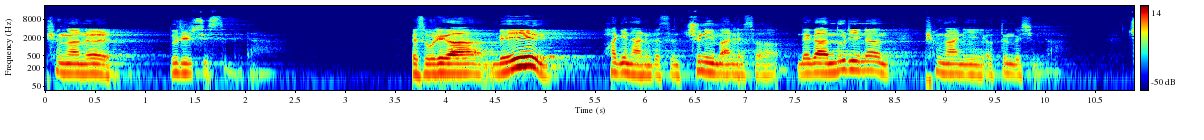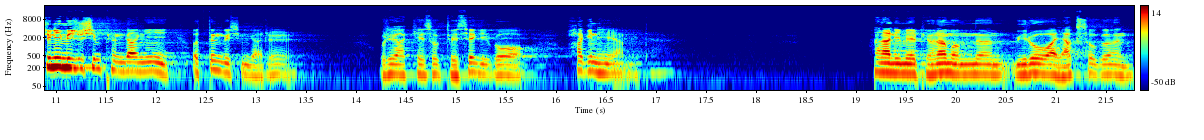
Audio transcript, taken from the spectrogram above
평안을 누릴 수 있습니다. 그래서 우리가 매일 확인하는 것은 주님 안에서 내가 누리는 평안이 어떤 것인가? 주님이 주신 평강이 어떤 것인가를 우리가 계속 되새기고 확인해야 합니다. 하나님의 변함없는 위로와 약속은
